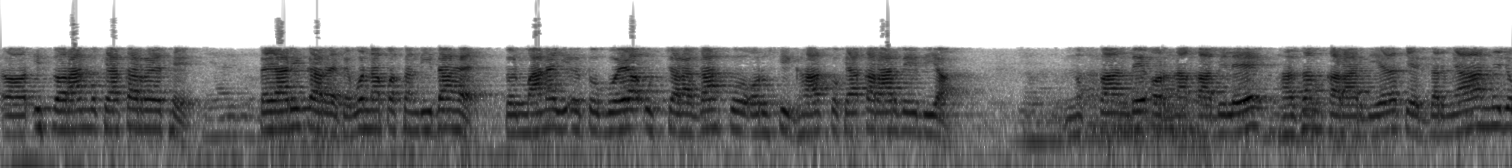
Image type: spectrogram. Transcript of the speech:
اور اس دوران وہ کیا کر رہے تھے؟ تیاری کر رہے تھے. وہ ناپسندیدہ ہے. تو مانا تو گویا اس چراگاہ کو اور اس کی گھاس کو کیا قرار دے دیا؟ نقصان دہ اور ناقابل ہضم قرار دیا کہ درمیان میں جو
